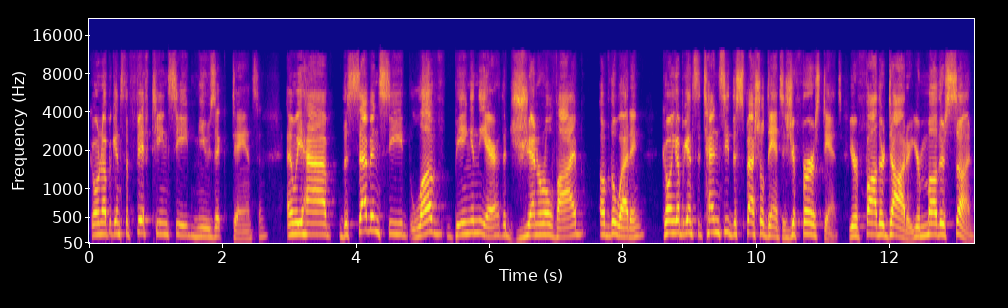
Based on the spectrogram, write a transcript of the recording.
going up against the 15 seed, Music Dancing. And we have the seven seed, Love Being in the Air, the general vibe of the wedding, going up against the 10 seed, the special dances, your first dance, your father daughter, your mother son,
